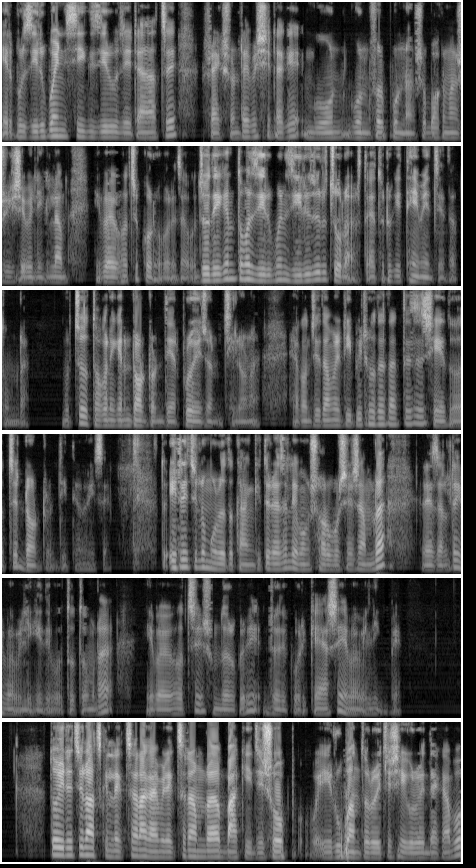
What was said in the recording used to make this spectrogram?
এরপর জিরো পয়েন্ট সিক্স জিরো যেটা আছে ফ্র্যাকশন টাইপের সেটাকে গুণ, গুণফল, পূর্ণাংশ ভগ্নাংশ হিসেবে লিখলাম। এভাবে হচ্ছে করে করে যাব। যদি এখানে তোমার জিরো পয়েন্ট জিরো জিরো চলে আসতো, এতটুকু থেমে যেত তোমরা। বুঝছ? তখন এখানে ডট ডট দেওয়ার প্রয়োজন ছিল না। এখন যেহেতু আমরা রিপিট হতে থাকতেছে, সেহেতু হচ্ছে ডট ডট দিতে হয়েছে। তো এটাই ছিল মূলত কাঙ্ক্ষিত রেজাল্ট এবং সর্বশেষ আমরা রেজাল্টটা এভাবে লিখে দেবো। তো তোমরা এভাবে হচ্ছে সুন্দর করে যদি পরীক্ষায় আসে এভাবে লিখবে। তো এটা ছিল আজকের লেকচার আগামী লেকচার আমরা বাকি যেসব এই রূপান্তর রয়েছে সেগুলোই দেখাবো।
